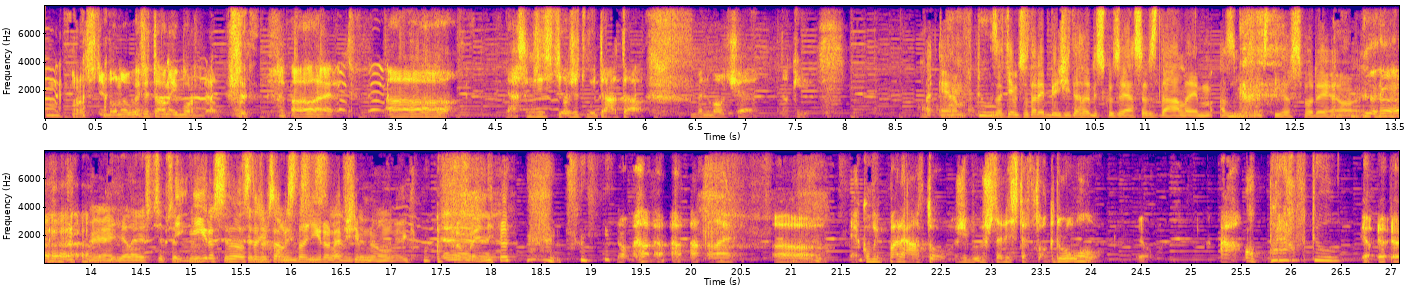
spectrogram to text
Tam prostě byl neuvěřitelný bordel. Ale a, já jsem zjistil, že tvůj táta jmenoval Če taky. A Jenom zatímco tady běží tahle diskuze, já se vzdálím a zmizím z té hospody, jo? My nedělej ještě před Nikdo se toho, snažím se, aby se to vrcholným nikdo nevšimnul. ty jako, Promiň. No, ale uh, jako vypadá to, že vy už tady jste fakt dlouho. Jo. A Opravdu? Jo, jo, jo,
